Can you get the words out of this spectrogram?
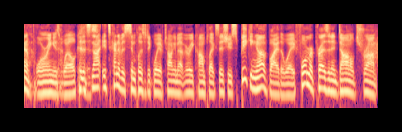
Kind of boring as well because it it's not. It's kind of a simplistic way of talking about very complex issues. Speaking of, by the way, former President Donald Trump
